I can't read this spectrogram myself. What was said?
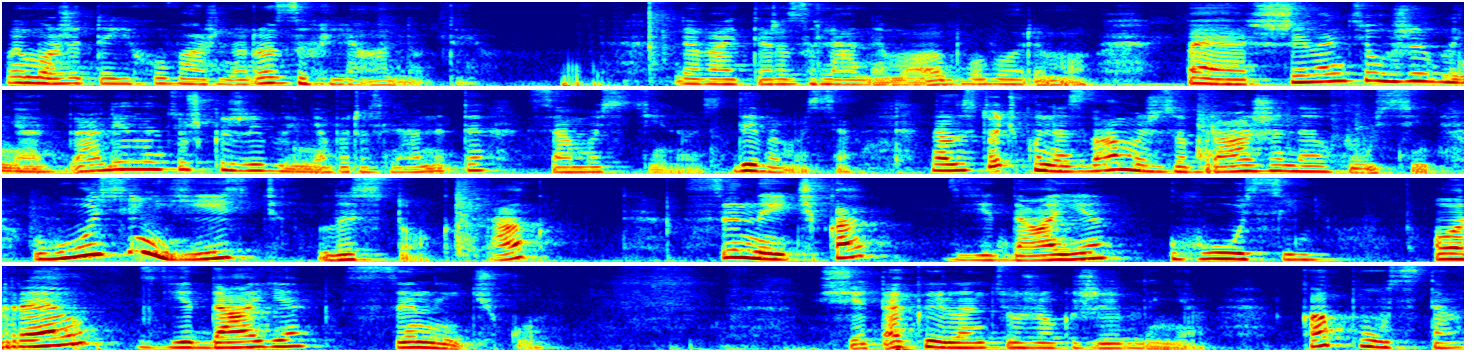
Ви можете їх уважно розглянути. Давайте розглянемо, обговоримо перший ланцюг живлення, далі ланцюжки живлення ви розглянете самостійно. Дивимося. На листочку вами ж зображена гусінь. Гусінь їсть листок. так? Синичка з'їдає гусінь. Орел з'їдає синичку. Ще такий ланцюжок живлення. Капуста.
